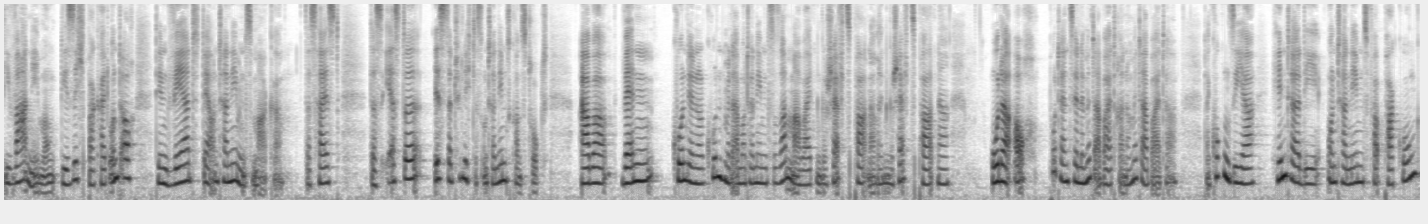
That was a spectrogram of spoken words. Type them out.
die Wahrnehmung, die Sichtbarkeit und auch den Wert der Unternehmensmarke. Das heißt, das erste ist natürlich das Unternehmenskonstrukt. Aber wenn Kundinnen und Kunden mit einem Unternehmen zusammenarbeiten, Geschäftspartnerinnen, Geschäftspartner oder auch potenzielle Mitarbeiterinnen und Mitarbeiter, dann gucken sie ja hinter die Unternehmensverpackung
